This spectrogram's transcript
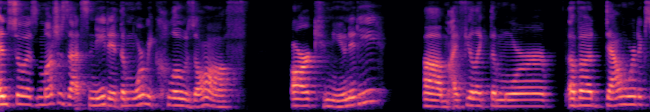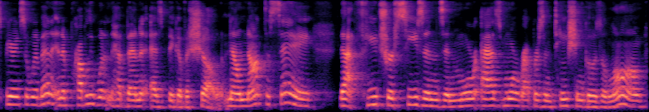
And so, as much as that's needed, the more we close off our community, um, I feel like the more of a downward experience it would have been, and it probably wouldn't have been as big of a show. Now, not to say that future seasons and more as more representation goes along,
